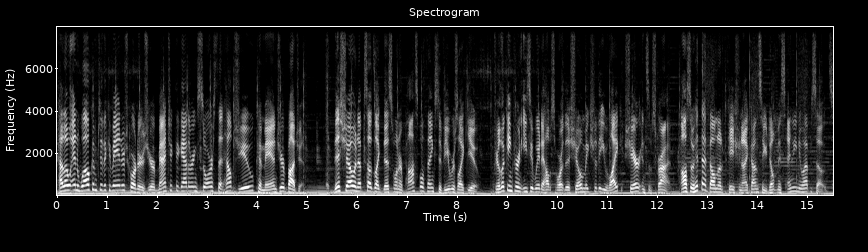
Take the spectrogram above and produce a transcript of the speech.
Hello and welcome to the Commander's Quarters, your Magic the Gathering source that helps you command your budget. This show and episodes like this one are possible thanks to viewers like you. If you're looking for an easy way to help support this show, make sure that you like, share, and subscribe. Also, hit that bell notification icon so you don't miss any new episodes.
